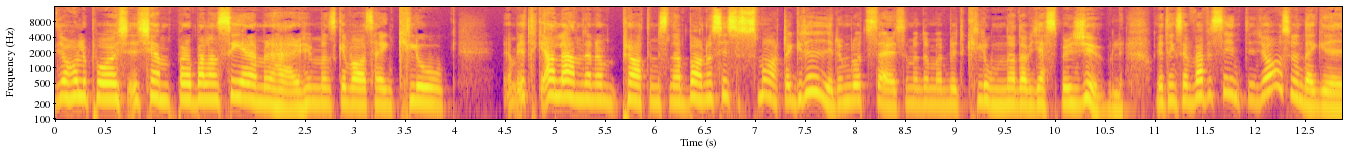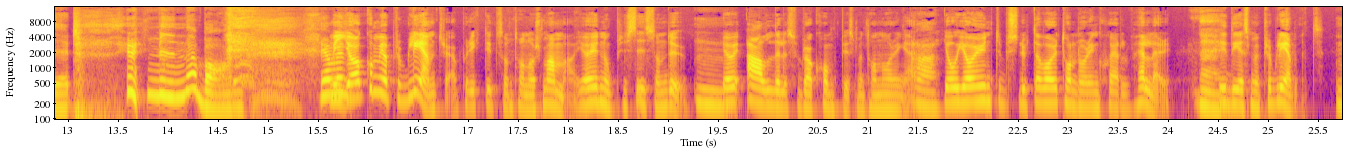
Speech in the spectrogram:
jag håller på och kämpar och balanserar med det här hur man ska vara så här en klok Ja, jag tycker alla andra när de pratar med sina barn, de säger så smarta grejer. De låter så här som att de har blivit klonade av Jesper Jul. Och jag tänker så här, varför säger inte jag sådana där grejer till mina barn? Ja, Men jag kommer ju ha problem tror jag på riktigt som tonårsmamma. Jag är nog precis som du. Jag är alldeles för bra kompis med tonåringar. Ja. Jag, jag har ju inte slutat vara tonåring själv heller. Nej. Det är det som är problemet. Jag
